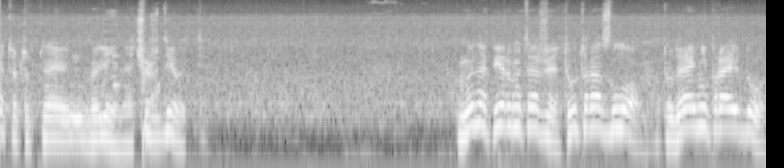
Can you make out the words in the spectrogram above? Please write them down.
Нету тут, блин, а что ж делать-то? Мы на первом этаже, тут разлом, туда я не пройду.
